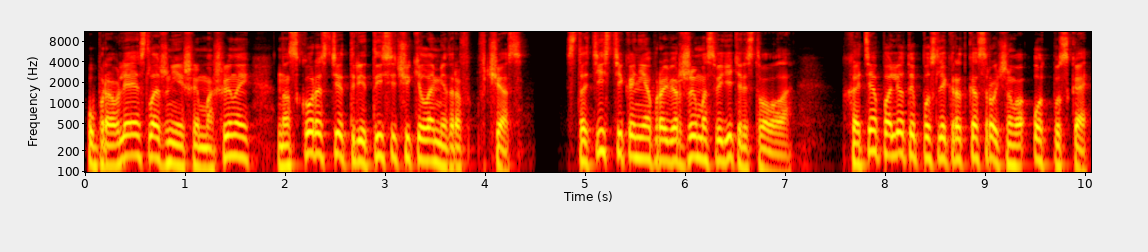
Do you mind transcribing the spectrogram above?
управляя сложнейшей машиной на скорости 3000 км в час. Статистика неопровержимо свидетельствовала, хотя полеты после краткосрочного отпуска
